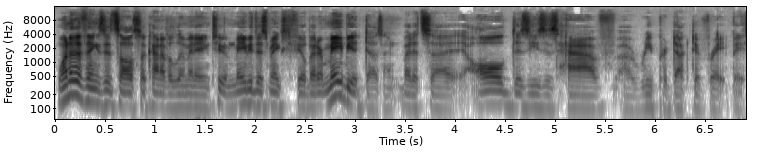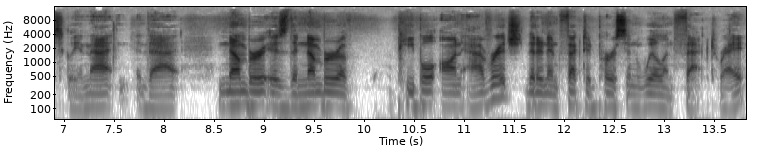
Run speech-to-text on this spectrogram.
one of the things that's also kind of illuminating too, and maybe this makes you feel better, maybe it doesn't, but it's uh, all diseases have a reproductive rate basically, and that that number is the number of people on average that an infected person will infect, right?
